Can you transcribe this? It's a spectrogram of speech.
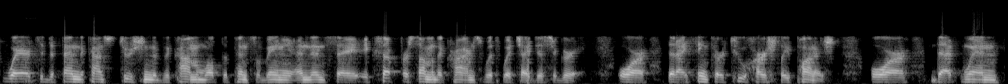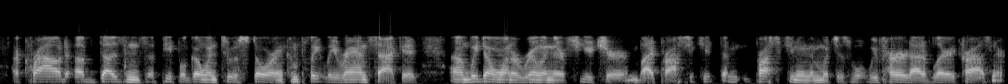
swear to defend the Constitution of the Commonwealth of Pennsylvania, and then say, except for some of the crimes with which I disagree, or that I think are too harshly punished, or that when a crowd of dozens of people go into a store and completely ransack it, um, we don't want to ruin their future by prosecute them, prosecuting them, which is what we've heard out of Larry Krasner.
